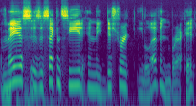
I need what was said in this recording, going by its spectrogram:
Emmaus is a second seed in the District 11 bracket,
